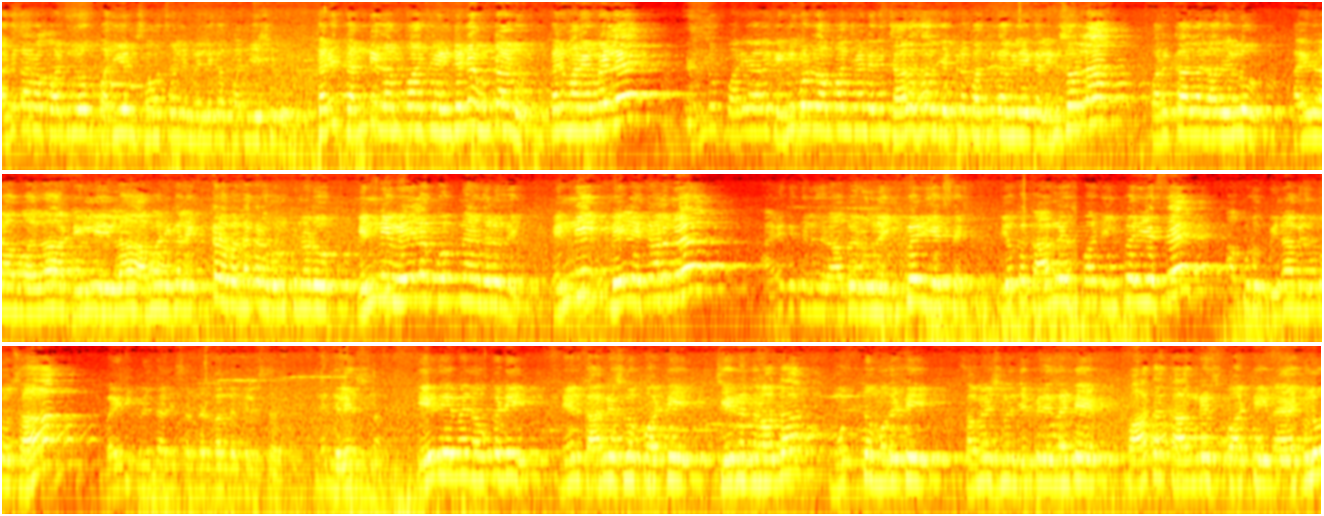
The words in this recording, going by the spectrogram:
అధికార పార్టీలో పదిహేను సంవత్సరాలు ఎమ్మెల్యేగా పనిచేసాడు. కానీ తండ్రి సంపాదించిన ఇంటనే ఉంటాడు. కానీ మన ఎమ్మెల్యే రెండు పర్యాలకు ఎన్ని కోట్లు సంపాదించాడంటే నేను చాలాసార్లు చెప్పిన పత్రికా విలేకరులు ఎన్నిసార్ల? పరకాల కాదు ఇల్లు హైదరాబాద్లా ఢిల్లీలా అమెరికాలో ఎక్కడ పడితే అక్కడ కొనుక్కున్నాడు. ఎన్ని వేల కోట్లు తెలియదు. ఎన్ని వేల ఎకరాలు ఆయనకి తెలియదు. రాబోయే రోజుల్లో ఎంక్వైరీ చేస్తే ఈ యొక్క కాంగ్రెస్ పార్టీ ఎంక్వైరీ చేస్తే అప్పుడు బినామీలతో సహా బయటికి వెళ్తారు సందర్భంగా తెలుస్తారు. నేను తెలియజేస్తున్నా. ఏదేమైనా ఒకటి నేను కాంగ్రెస్లో పార్టీ చేరిన తర్వాత మొట్టమొదటి సమావేశంలో చెప్పేది ఏంటంటే పాత కాంగ్రెస్ పార్టీ నాయకులు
